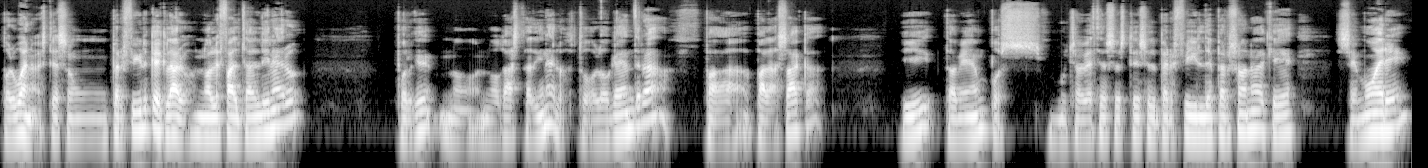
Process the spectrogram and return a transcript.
Pues bueno, este es un perfil que claro, no le falta el dinero porque no, gasta dinero. Todo lo que entra para la saca. Y también, pues muchas veces este es el perfil de persona que se muere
